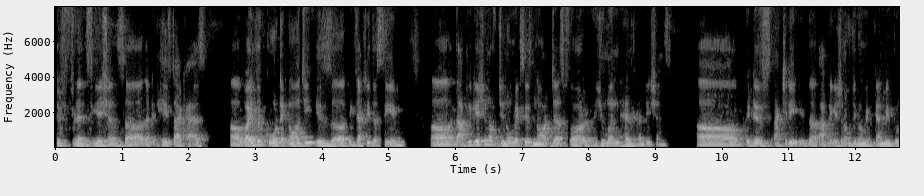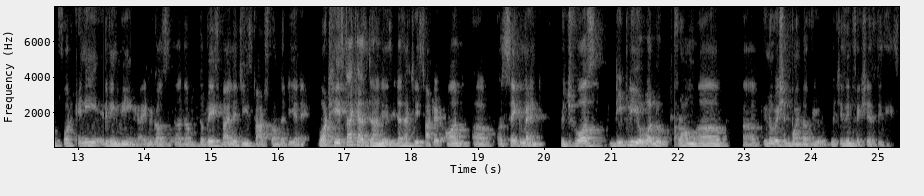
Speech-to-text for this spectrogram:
differentiations uh, that Haystack has, uh, while the core technology is uh, exactly the same, uh, the application of genomics is not just for human health conditions uh, it is actually the application of genomics can be put for any living being, right? Because uh, the, the base biology starts from the DNA. What Haystack has done is it has actually started on uh, a segment which was deeply overlooked from a, innovation point of view, which is infectious disease.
